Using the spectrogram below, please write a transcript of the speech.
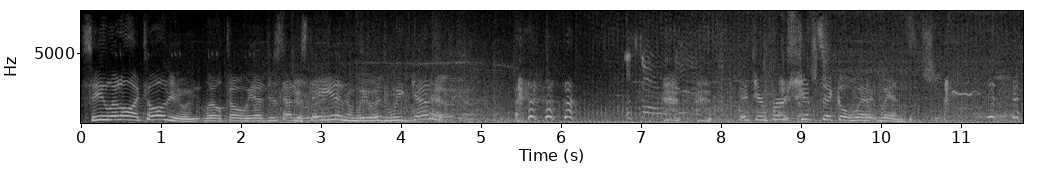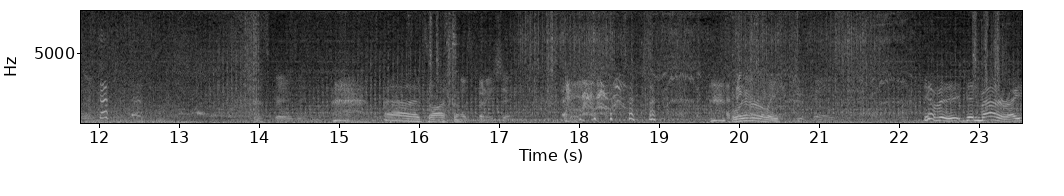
see, little. I told you, little toe. We had just had to stay in, and we would we'd get it. Let's go! Yeah. It's your first shipsicle win. win. That's crazy. Ah, that's awesome. That's funny shit. Literally. Yeah, but it didn't matter, right?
